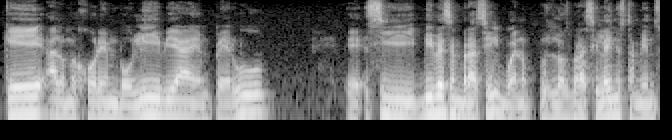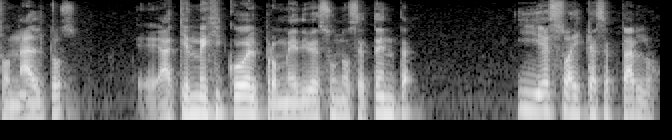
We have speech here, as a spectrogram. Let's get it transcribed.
que a lo mejor en Bolivia, en Perú. Eh, si vives en Brasil, bueno, pues los brasileños también son altos. Eh, aquí en México el promedio es 1,70 y eso hay que aceptarlo.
